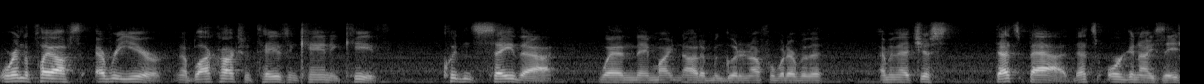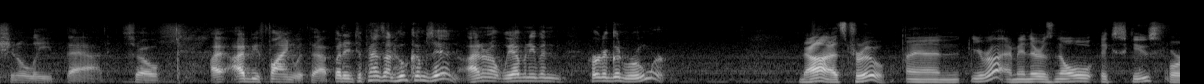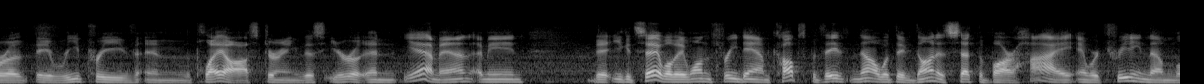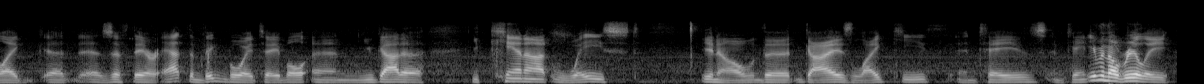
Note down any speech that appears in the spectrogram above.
we're in the playoffs every year. The Blackhawks with Toews and Kane and Keith couldn't say that when they might not have been good enough or whatever. That I mean, that just that's bad. That's organizationally bad. So I, I'd be fine with that. But it depends on who comes in. I don't know. We haven't even heard a good rumor. No, that's true. And you're right. I mean, there's no excuse for a, a reprieve in the playoffs during this era. And yeah, man, I mean, that you could say, well, they won three damn cups, but they've no. What they've done is set the bar high, and we're treating them like uh, as if they are at the big boy table, and you gotta, you cannot waste, you know, the guys like Keith and Toews and Kane, even though really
